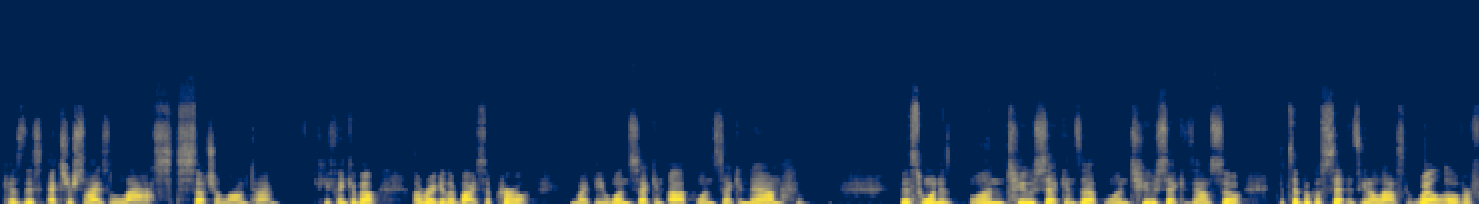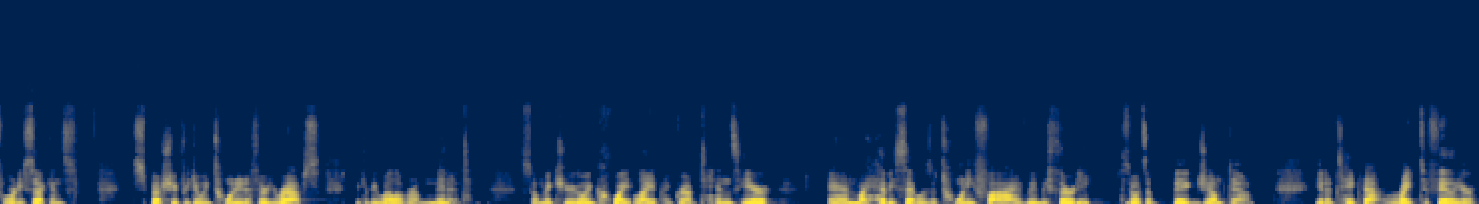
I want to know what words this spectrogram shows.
because this exercise lasts such a long time. If you think about a regular bicep curl, it might be one second up, one second down. This one is one, two seconds up, one, two seconds down. So the typical set is going to last well over 40 seconds, especially if you're doing 20 to 30 reps. It could be well over a minute. So make sure you're going quite light. I grabbed 10s here and my heavy set was a 25, maybe 30. So it's a big jump down. You're to take that right to failure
